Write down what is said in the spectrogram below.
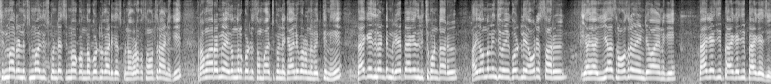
సినిమాలు రెండు సినిమాలు తీసుకుంటే సినిమా వంద కోట్లు అడిగేసుకున్నా కూడా ఒక సంవత్సరానికి రమారమి ఐదు వందల కోట్లు సంపాదించుకునే క్యాలిబర్ ఉన్న వ్యక్తిని ప్యాకేజీలు అంటే మీరు ఏ ప్యాకేజీలు ఇచ్చుకుంటారు ఐదు వందల నుంచి వెయ్యి కోట్లు ఎవరు ఇస్తారు? ఇవ్వాల్సిన అవసరం ఏంటి ఆయనకి? Package package package.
